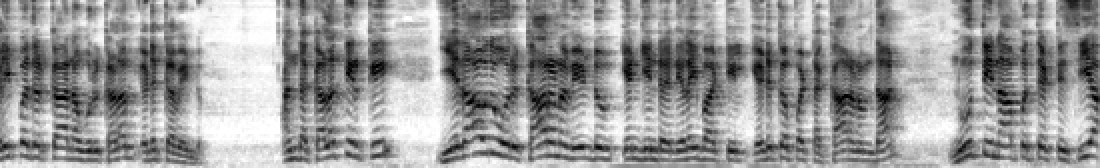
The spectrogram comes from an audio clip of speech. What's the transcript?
அழிப்பதற்கான ஒரு களம் எடுக்க வேண்டும். அந்த களத்திற்கு ஏதாவது ஒரு காரணம் வேண்டும் என்கின்ற நிலைப்பாட்டில் எடுக்கப்பட்ட காரணம்தான் நூற்றி நாற்பத்தெட்டு சியா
